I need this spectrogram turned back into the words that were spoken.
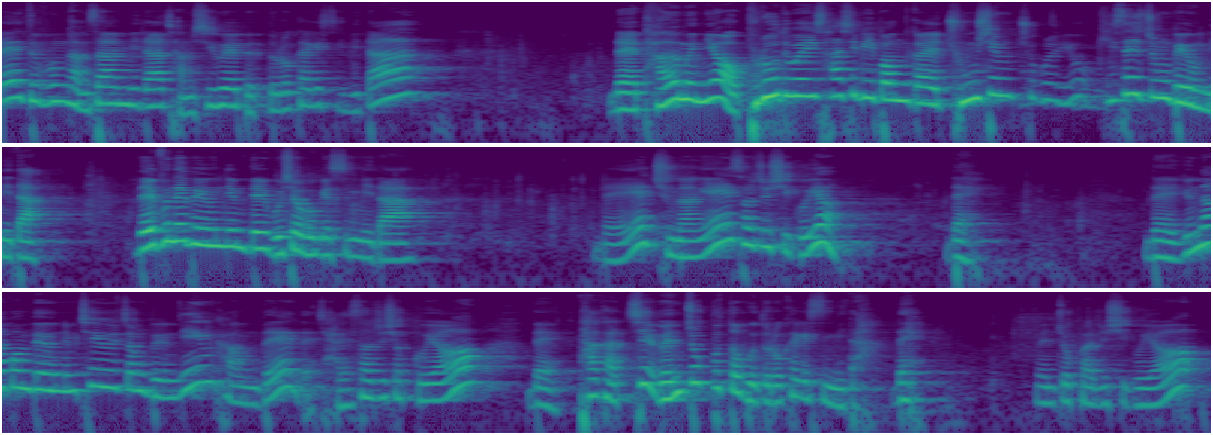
네, 두 분 감사합니다. 잠시 후에 뵙도록 하겠습니다. 네, 다음은요. 브로드웨이 42번가의 중심축을 이후 기세중 배우입니다. 네 분의 배우님들 모셔보겠습니다. 네, 중앙에 서주시고요. 네, 네, 윤학원 배우님, 최유정 배우님 가운데 네, 잘 서주셨고요. 네, 다 같이 왼쪽부터 보도록 하겠습니다. 네, 왼쪽 봐주시고요.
